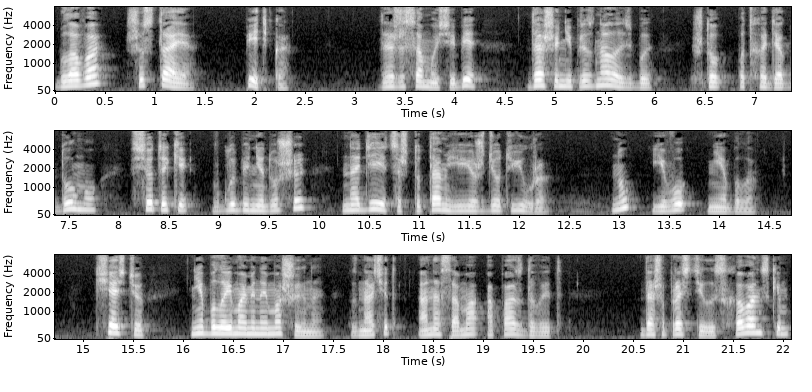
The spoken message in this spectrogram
Глава шестая. Петька. Даже самой себе Даша не призналась бы, что, подходя к дому, все-таки в глубине души надеется, что там ее ждет Юра. Ну, его не было. К счастью, не было и маминой машины, значит, она сама опаздывает. Даша простилась с Хованским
